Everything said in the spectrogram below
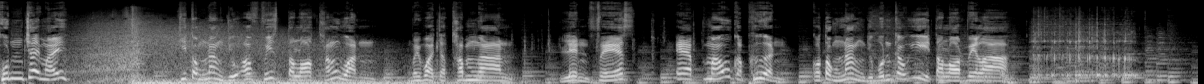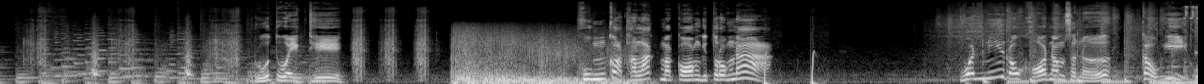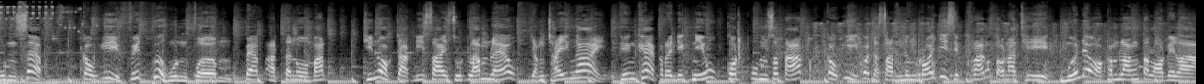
คุณใช่ไหม ที่ต้องนั่งอยู่ออฟฟิศตลอดทั้งวัน ไม่ว่าจะทำงาน เล่นเฟซแอบเมาส์กับเพื่อน ก็ต้องนั่งอยู่บนเก้าอี้ตลอดเวลา รู้ตัวอีกทีพุงก็ทะลักมากองอยู่ตรงหน้า วันนี้เราขอนำเสนอเก้าอี้หุ่นแซบเก้าอี้ฟิตเพื่อหุ่นเฟิร์ม แบบอัตโนมัติ ที่นอกจากดีไซน์สุดล้ำแล้ว ยังใช้ง่าย เพียงแค่กระดิกนิ้ว กดปุ่มสตาร์ทเก้าอี้ก็จะสั่น 120 ครั้งต่อนาที เหมือนได้ออกกำลังตลอดเวลา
